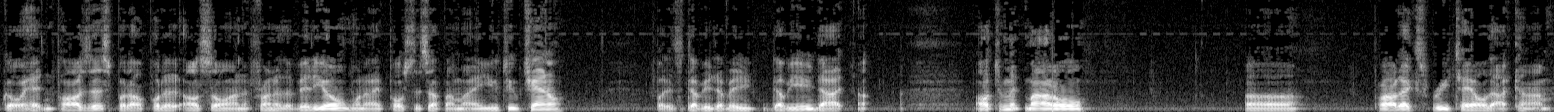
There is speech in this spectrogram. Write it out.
go ahead and pause this, but I'll put it also on the front of the video when I post this up on my YouTube channel. But it's www ultimate model uh, products retail.com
